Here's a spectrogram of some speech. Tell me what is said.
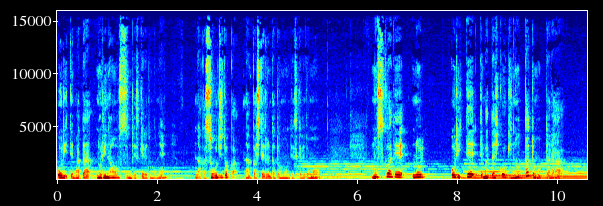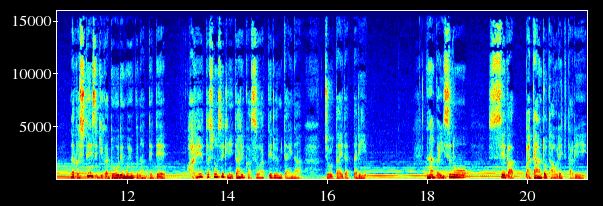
降りてまた乗り直すんですけれどもね。なんか掃除とかなんかしてるんだと思うんですけれども。モスクワで乗り降りてでまた飛行機乗ったと思ったらなんか指定席がどうでもよくなっててあれ？私の席に誰か座ってるみたいな状態だったりなんか椅子の背がバタンと倒れてたり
